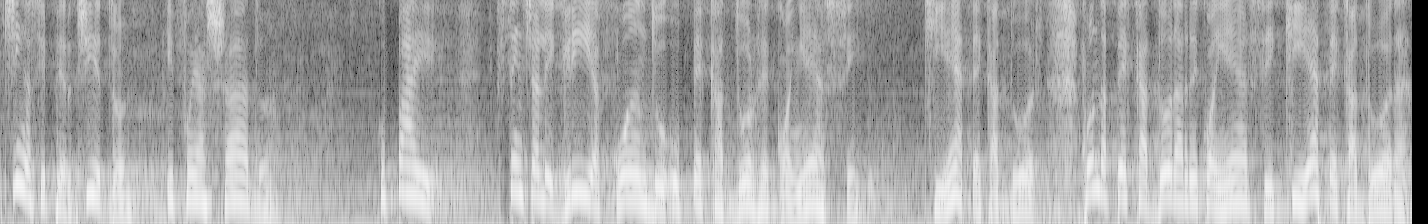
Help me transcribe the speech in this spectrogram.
tinha se perdido e foi achado. O pai sente alegria quando o pecador reconhece que é pecador, quando a pecadora reconhece que é pecadora,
